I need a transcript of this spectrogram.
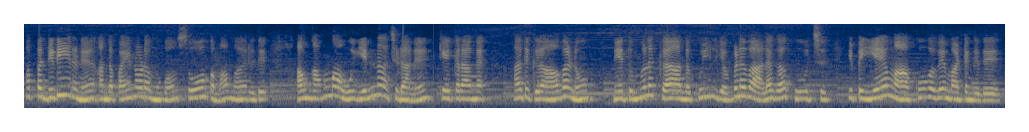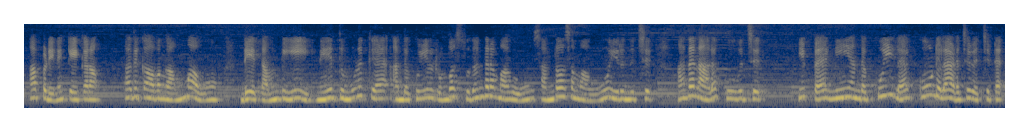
அப்ப திடீர்னு அந்த பையனோட முகம் சோகமா மாறுது. அவங்க அம்மாவும் என்ன ஆச்சுடான்னு கேக்குறாங்க. அதுக்கு அவனும் நேத்து முழுக்க அந்த குயில் எவ்வளவு அழகா கூவுச்சு. இப்ப ஏமா கூவவே மாட்டேங்குது? அப்படின்னு கேக்குறான். அதுக்கு அவங்க அம்மாவும் டே தம்பி நேத்து முழுக்க அந்த குயில் ரொம்ப சுதந்திரமாகவும் சந்தோஷமாகவும் இருந்துச்சு. அதனால கூவுச்சு. இப்ப நீ அந்த குயில கூண்டுல அடைச்சு வச்சுட்ட.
